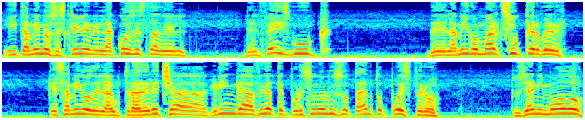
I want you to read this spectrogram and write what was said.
Y también nos escriben en la cosa esta del, del Facebook del amigo Mark Zuckerberg, que es amigo de la ultraderecha gringa. Fíjate, por eso no lo uso tanto, pues, pero pues ya ni modo.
